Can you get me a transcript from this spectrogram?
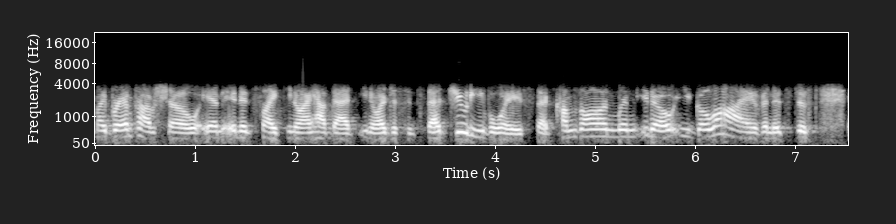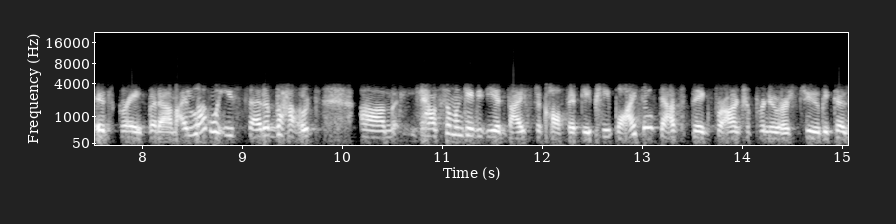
my brand prov show, and and it's like you know I have that you know I just it's that Judy voice that comes on when you know you go live, and it's just it's great. But um, I love what you said about um, how someone gave you the advice to call 50 people. I think that's big for entrepreneurs too because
